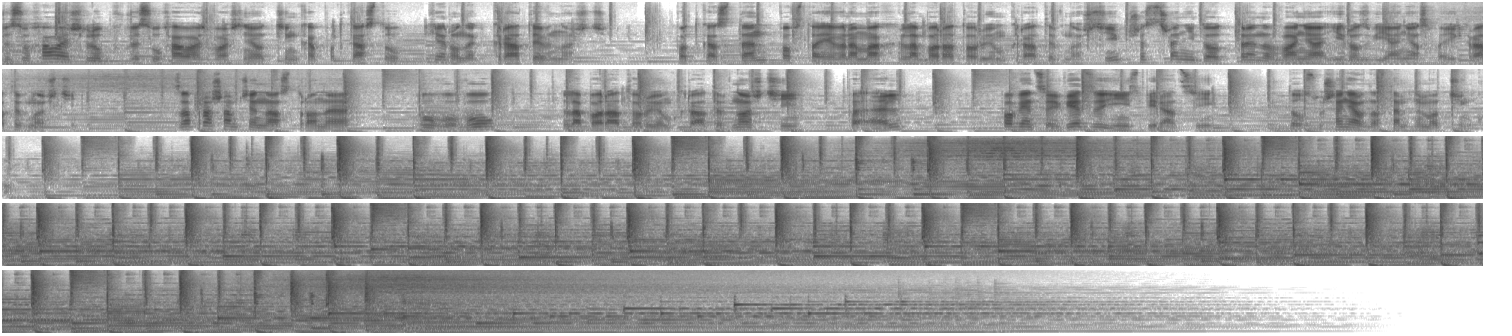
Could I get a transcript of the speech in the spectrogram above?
Wysłuchałeś lub wysłuchałaś właśnie odcinka podcastu Kierunek Kreatywność. Podcast ten powstaje w ramach Laboratorium Kreatywności, przestrzeni do trenowania i rozwijania swojej kreatywności. Zapraszam Cię na stronę www.laboratoriumkreatywności.pl po więcej wiedzy i inspiracji. Do usłyszenia w następnym odcinku.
